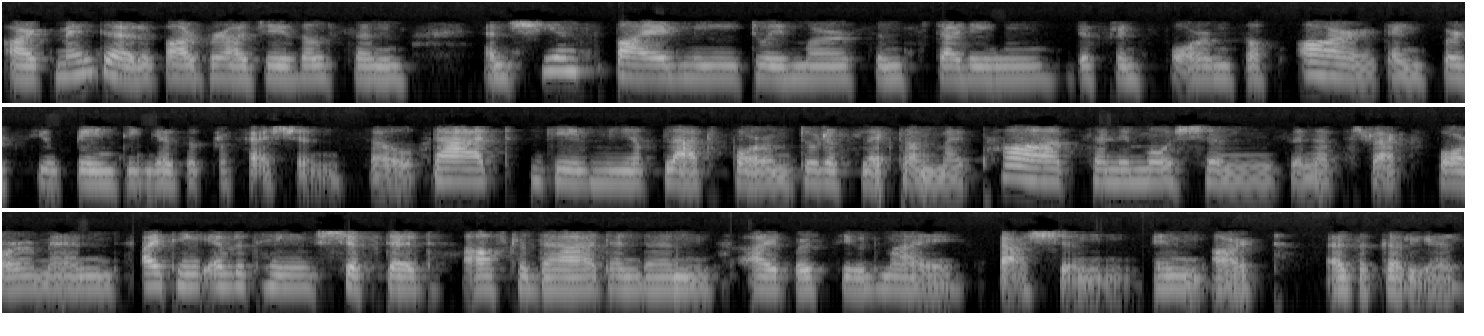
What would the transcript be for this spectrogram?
art mentor, Barbara J. Wilson. And she inspired me to immerse in studying different forms of art and pursue painting as a profession. So that gave me a platform to reflect on my thoughts and emotions in abstract form. And I think everything shifted after that. And then I pursued my passion in art as a career.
